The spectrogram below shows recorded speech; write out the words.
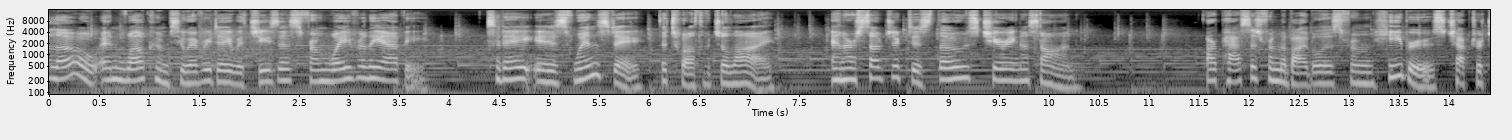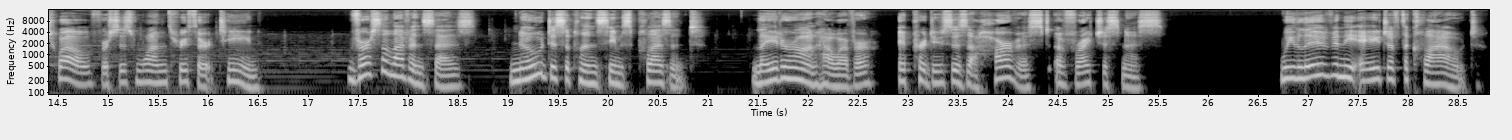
Hello, and welcome to Everyday with Jesus from Waverley Abbey. Today is Wednesday, the 12th of July, and our subject is Those Cheering Us On. Our passage from the Bible is from Hebrews chapter 12, verses 1 through 13. Verse 11 says, No discipline seems pleasant. Later on, however, it produces a harvest of righteousness. We live in the age of the cloud.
